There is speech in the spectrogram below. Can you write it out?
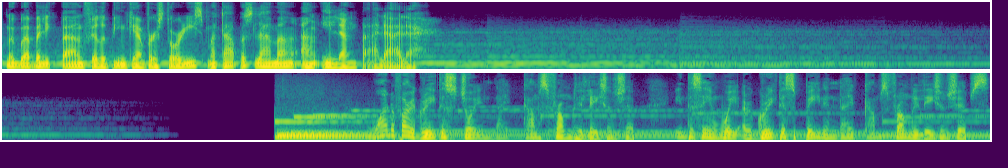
Magbabalik pa ang Philippine Camper Stories matapos lamang ang ilang paalala. One of our greatest joy in life comes from relationship. In the same way, our greatest pain in life comes from relationships.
